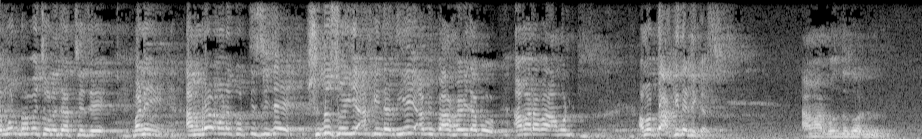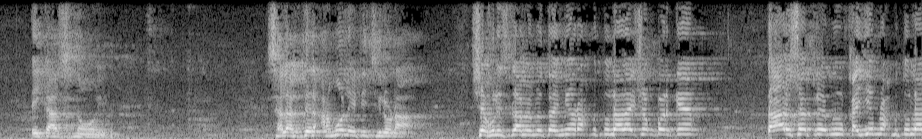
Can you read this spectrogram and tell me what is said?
এমন ভাবে চলে যাচ্ছে যে মানে আমরা মনে করতেছি যে শুধু সহি আকিদা দিয়েই আমি পার হয়ে যাব। আমার আবার আমল কি? আমার তো আকিদা ঠিক আছে। আমার বন্ধুগণ, এই কাজ নয়। সালাফদের আমল এটি ছিল না। শেখুল ইসলাম তাইমিয়া রহমতুল্লাহ সম্পর্কে তার ছাত্র ইবনুল কাইয়িম রহমতুল্লাহ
